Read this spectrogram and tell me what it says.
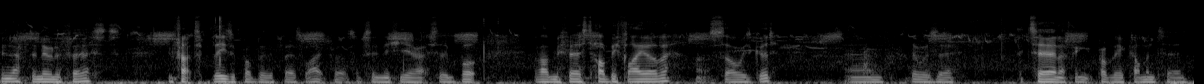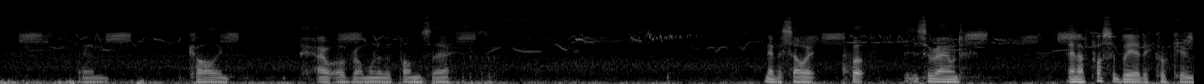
Been an afternoon of firsts. In fact, these are probably the first white throats I've seen this year actually. But I've had my first hobby flyover. That's always good. And there was a, a tern, I think probably a common tern um, calling out over on one of the ponds there never saw it but it's around and I've possibly had a cuckoo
